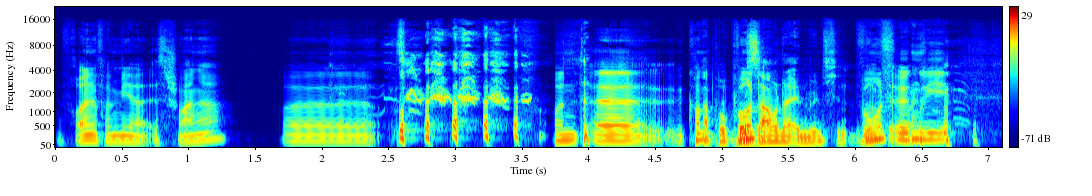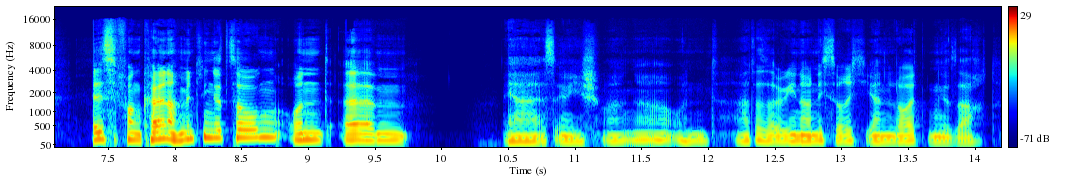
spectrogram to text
Eine Freundin von mir ist schwanger. Äh, und äh, kommt, Apropos wohnt, Sauna in München. wohnt irgendwie, ist von Köln nach München gezogen und ähm, ja, ist irgendwie schwanger und hat das irgendwie noch nicht so richtig ihren Leuten gesagt.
